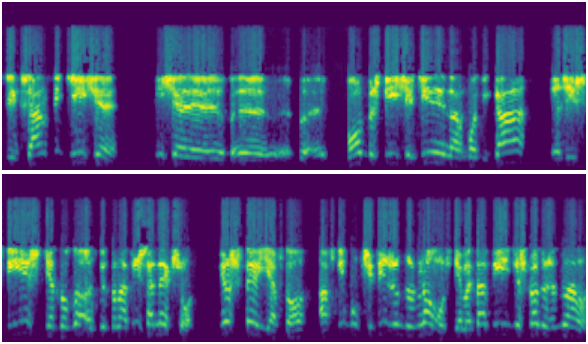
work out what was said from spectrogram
στη Ξάνθη και είχε, είχε ε, ε, και είχε εκεί ναρκωτικά, ληστείες και, το, και τον αφήσαν έξω. Ποιος φταίει γι' αυτό, αυτοί που ψηφίζουν τους νόμους και μετά πήγε και σκότωσε τον νόμο.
